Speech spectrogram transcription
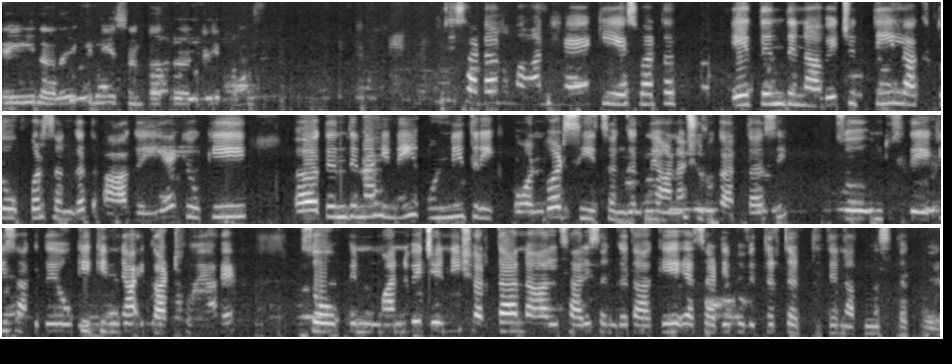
ਕਈ ਲੱਗਦਾ ਕਿੰਨੀ ਸੰਗਤ ਜਿਹੜੀ ਪਹੁੰਚ ਜੀ ਸਾਡਾ ਅਨੁਮਾਨ ਹੈ ਕਿ ਇਸ ਵਾਰ ਤਾਂ ਇਹ ਤਿੰਨ ਦਿਨਾਂ ਵਿੱਚ 30 ਲੱਖ ਤੋਂ ਉੱਪਰ ਸੰਗਤ ਆ ਗਈ ਹੈ ਕਿਉਂਕਿ ਅ, ਦਿਨਾਂ ਹੀ ਨਹੀਂ 19 ਤਰੀਕ ਔਨਵਰਡਸ ਹੀ ਸੰਗਤ ਨੇ ਆਣਾ ਸ਼ੁਰੂ ਕਰਤਾ ਸੀ। ਸੋ ਤੁਸੀਂ ਦੇਖ ਹੀ ਸਕਦੇ ਹੋ ਕਿ ਕਿੰਨਾ ਇਕੱਠ ਹੋਇਆ ਹੈ। ਸੋ ਮਨ ਵਿੱਚ ਇੰਨੀ ਸ਼ਰਧਾ ਨਾਲ ਸਾਰੀ ਸੰਗਤ ਆ ਕੇ ਇਹ ਸਾਡੀ ਪਵਿੱਤਰ ਧਰਤੀ ਤੇ ਨਤਮਸਤਕ ਹੋਈ।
